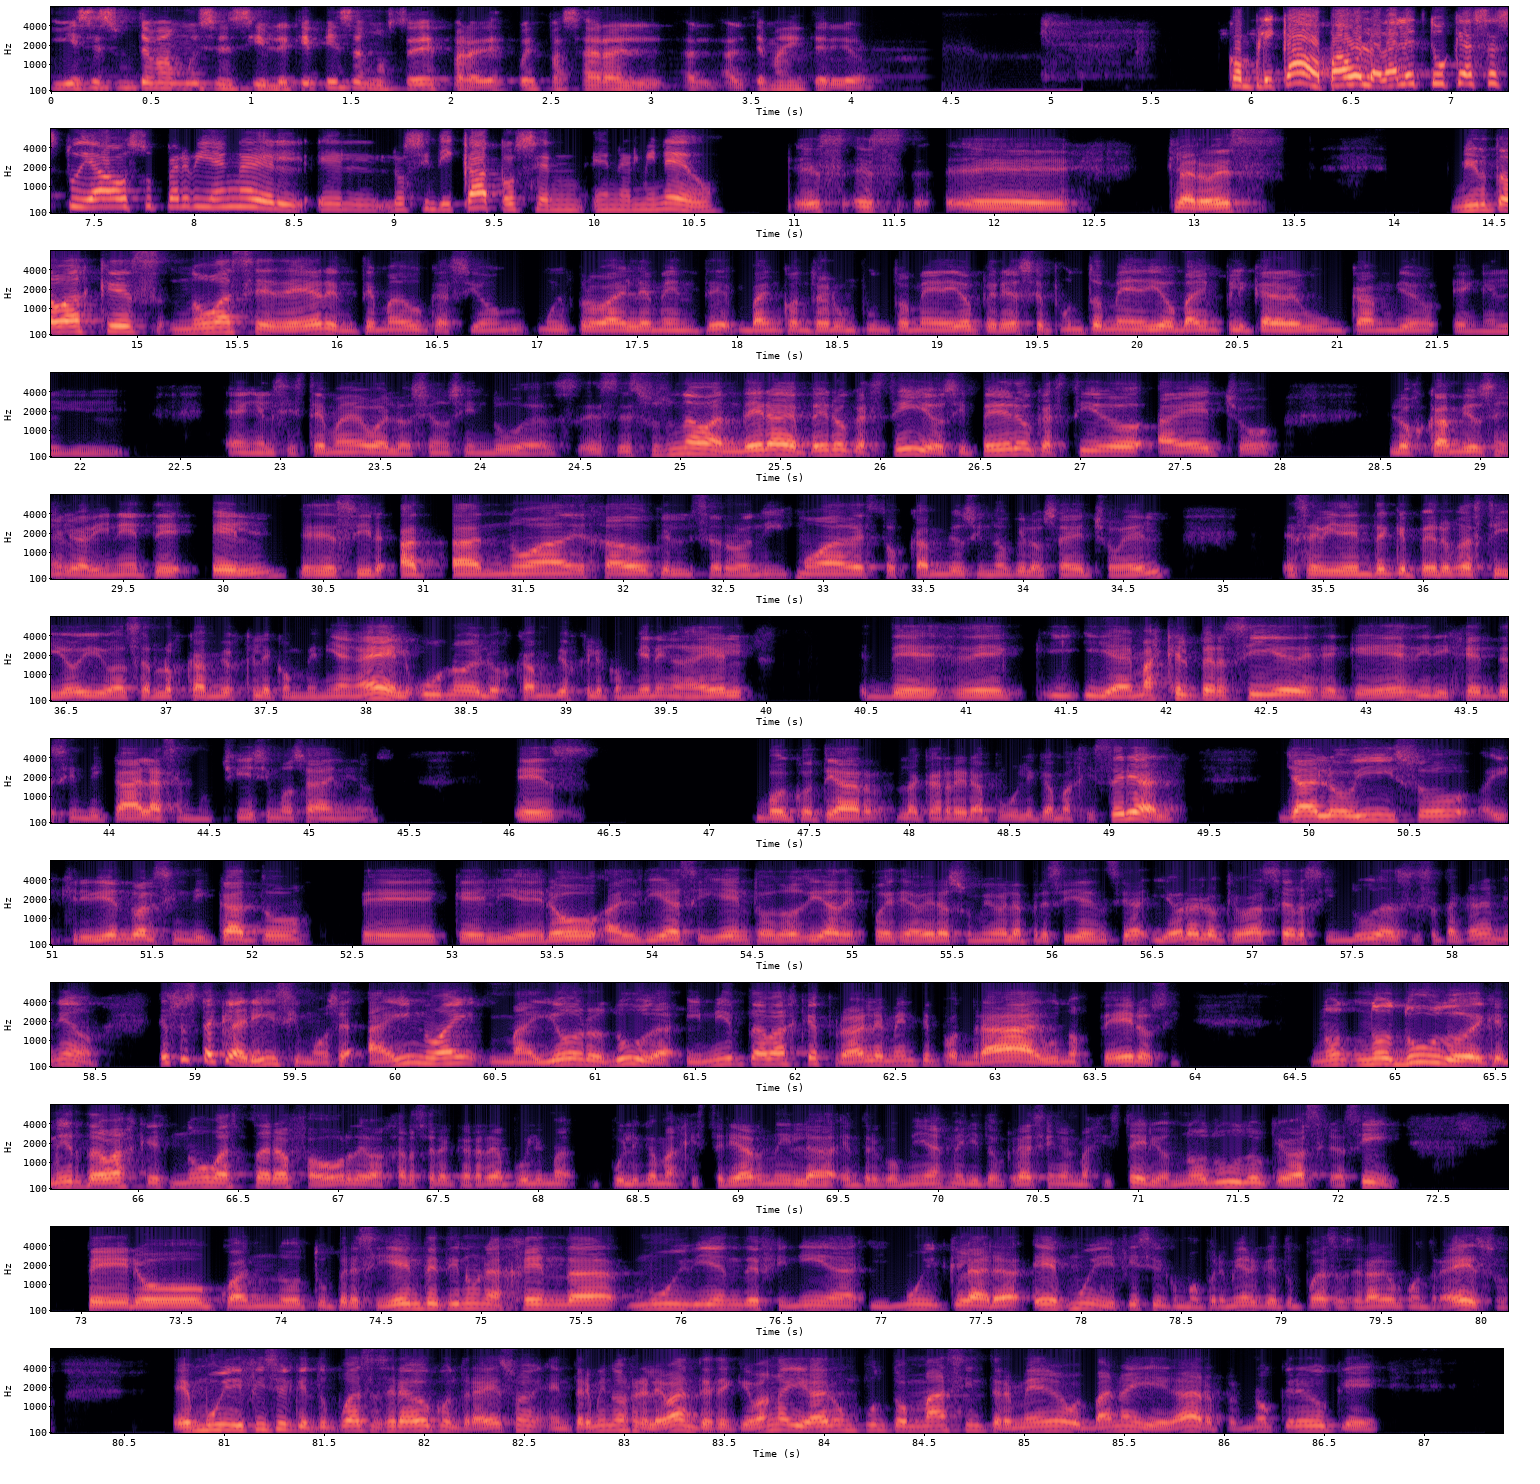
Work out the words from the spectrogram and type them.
Y ese es un tema muy sensible. ¿Qué piensan ustedes para después pasar al, al, tema de interior? Complicado, Pablo. Dale tú que has estudiado súper bien el, los sindicatos en, en el Minedo es, eh, claro, es, Mirta Vázquez no va a ceder en tema de educación, muy probablemente, va a encontrar un punto medio, pero ese punto medio va a implicar algún cambio en el, en el sistema de evaluación, sin dudas. Eso es una bandera de Pedro Castillo. Si Pedro Castillo ha hecho los cambios en el gabinete él, es decir, no ha dejado que el serronismo haga estos cambios, sino que los ha hecho él, es evidente que Pedro Castillo iba a hacer los cambios que le convenían a él. Uno de los cambios que le convienen a él desde, y, además que él persigue desde que es dirigente sindical hace muchísimos años, es boicotear la carrera pública magisterial. Ya lo hizo inscribiendo al sindicato eh, que lideró al día siguiente o dos días después de haber asumido la presidencia, y ahora lo que va a hacer sin duda es atacar al Minedo. Eso está clarísimo, o sea, ahí no hay mayor duda, y Mirta Vázquez probablemente pondrá algunos peros y no, dudo de que Mirta Vázquez no va a estar a favor de bajarse la carrera pública, magisterial ni la, entre comillas, meritocracia en el magisterio. No dudo que va a ser así. Pero cuando tu presidente tiene una agenda muy bien definida y muy clara, es muy difícil como premier que tú puedas hacer algo contra eso. Es muy difícil que tú puedas hacer algo contra eso en términos relevantes, de que van a llegar a un punto más intermedio, van a llegar, pero no creo que,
